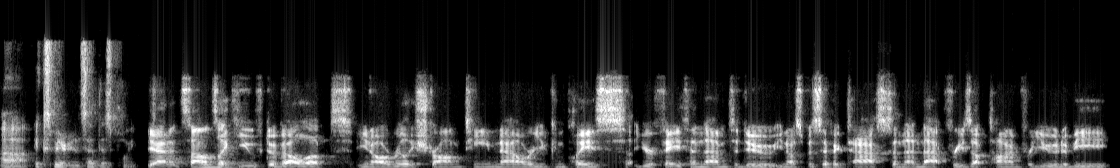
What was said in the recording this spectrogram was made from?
uh, experience at this point. Yeah, and it sounds like you've developed, you know, a really strong team now where you can place your faith in them to do, you know, specific tasks, and then that frees up time for you to be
